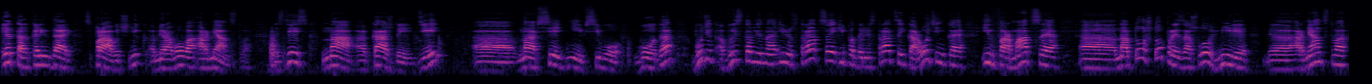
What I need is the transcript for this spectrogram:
это календарь-справочник мирового армянства. Здесь на э, каждый день на все дни всего года будет выставлена иллюстрация и под иллюстрацией коротенькая информация э, на то, что произошло в мире Э, армянства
